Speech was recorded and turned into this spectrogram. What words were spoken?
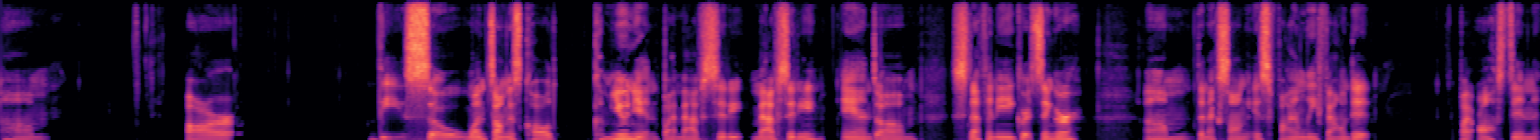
um, are these. So, one song is called Communion by Mav City, Mav City and um, Steffany Gretzinger. Um, the next song is Finally Found It by Austin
